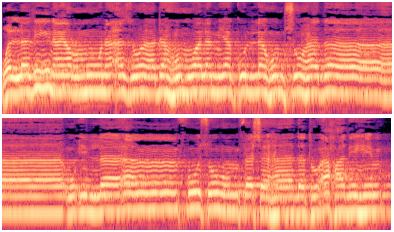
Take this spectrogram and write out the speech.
والذين يرمون أزواجهم ولم يكن لهم شهداء إلا أنفسهم فشهادة أحدهم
